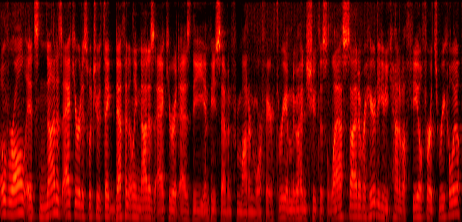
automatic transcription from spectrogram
Overall, it's not as accurate as what you would think. Definitely not as accurate as the MP7 from Modern Warfare 3. I'm going to go ahead and shoot this last side over here to give you kind of a feel for its recoil.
